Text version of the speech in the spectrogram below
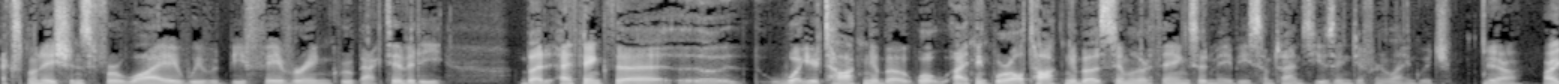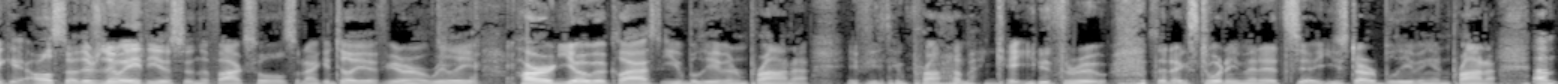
explanations for why we would be favoring group activity. But I think the uh, what you're talking about, what I think we're all talking about similar things, and maybe sometimes using different language. Yeah, I can, also there's no atheists in the foxholes, and I can tell you if you're in a really hard yoga class, you believe in prana. If you think prana might get you through the next 20 minutes, uh, you start believing in prana. Um,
